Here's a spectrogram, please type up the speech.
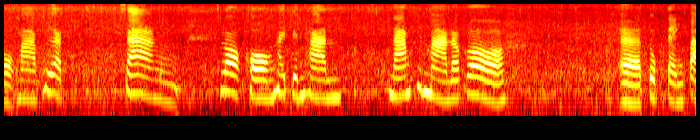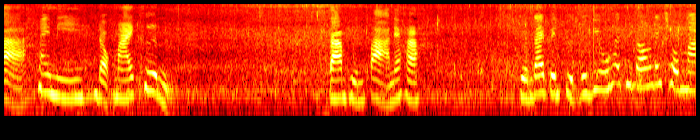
ออกมาเพื่อสร้าง ลอกคลองให้เป็นทานน้ำขึ้นมาแล้วก็ตกแต่งป่าให้มีดอกไม้ขึ้น ตามผืนป่าเนี่ยค่ะจนได้เป็นจุดรีวิวให้พี่น้องได้ชมมา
